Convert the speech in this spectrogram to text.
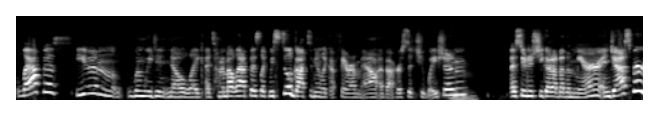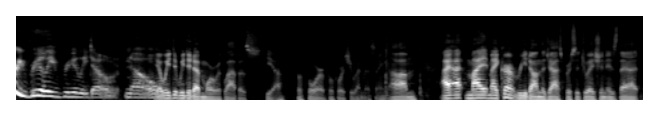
Lapis, even when we didn't know like a ton about Lapis, like we still got to know like a fair amount about her situation Mhm. as soon as she got out of the mirror. And Jasper, we really, really don't know. Yeah, we did. We did have more with Lapis. Yeah, before before she went missing. Um, I, I my my current read on the Jasper situation is that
